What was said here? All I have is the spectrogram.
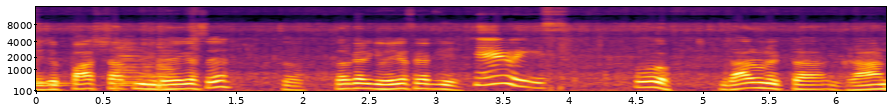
এই যে পাঁচ সাত মিনিট হয়ে গেছে তো তরকারি কি হয়ে গেছে কাকি? হ্যাঁ হয়ে গেছে। ও। দারুণ একটা ঘ্রাণ।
